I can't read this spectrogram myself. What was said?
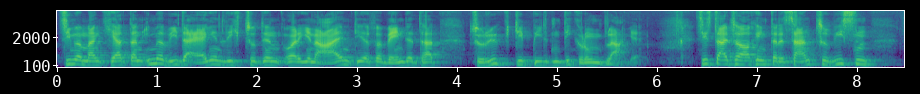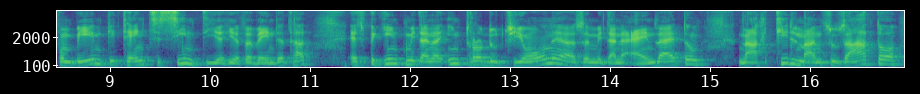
Zimmermann kehrt dann immer wieder eigentlich zu den Originalen, die er verwendet hat, zurück, die bilden die Grundlage. Es ist also auch interessant zu wissen, von wem die Tänze sind, die er hier verwendet hat. Es beginnt mit einer Introduzione, also mit einer Einleitung, nach Tillmann Susato,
